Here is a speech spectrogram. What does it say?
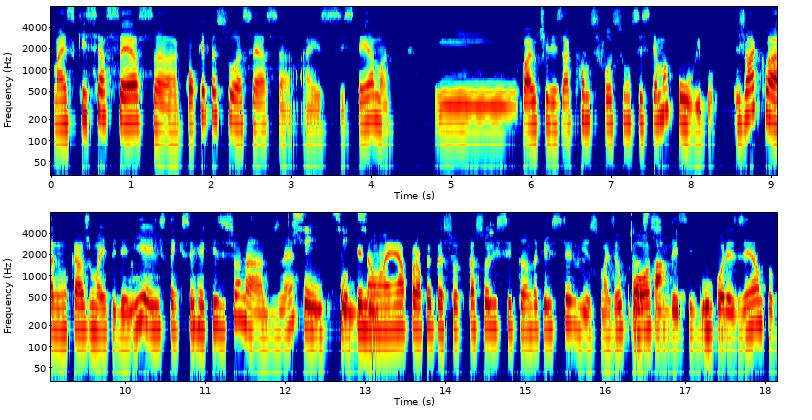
mas que se acessa, qualquer pessoa acessa a esse sistema, e vai utilizar como se fosse um sistema público. Já, claro, no caso de uma epidemia, eles têm que ser requisicionados, né? Sim, sim. Porque sim. não é a própria pessoa que está solicitando aquele serviço, mas eu posso decidir, por exemplo,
